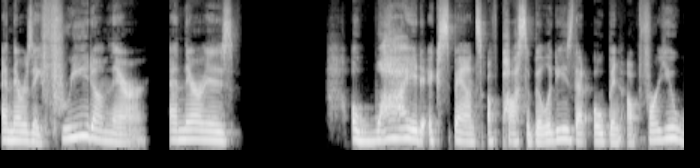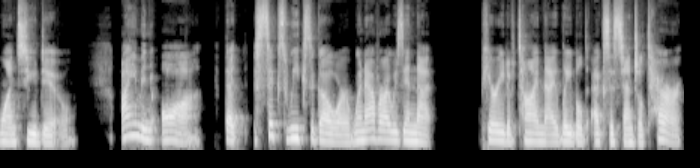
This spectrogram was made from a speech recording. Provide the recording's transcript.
And there is a freedom there, and there is a wide expanse of possibilities that open up for you once you do. I am in awe that six weeks ago, or whenever I was in that period of time that I labeled existential terror,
